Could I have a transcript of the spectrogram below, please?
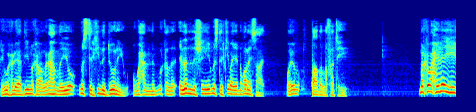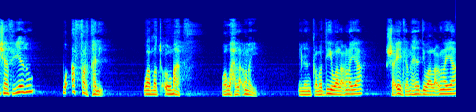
dee wuxuu leey haddii marka laga hadlayo masterkii la doonayo oo waxaan marka ciladii la sheegayo masterkii baa noqonaysaa waa in taada la fatxiyo marka waxay leeyihiin waa wax la cunayo ilan qamadihii waa la cunayaa shaciirka mahedii waa la cunayaa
